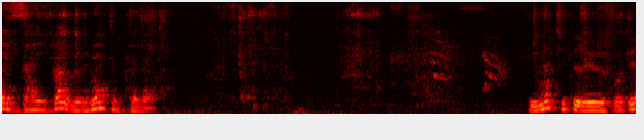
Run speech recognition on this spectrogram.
e zaifal o'lmayapti bittada nima chetada yuribsiz aka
